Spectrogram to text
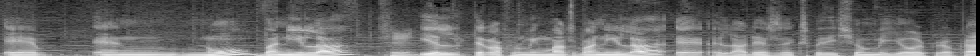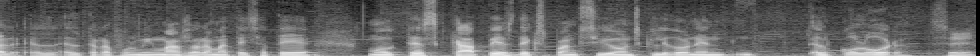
eh, en nu, Vanilla, Sí. i el Terraforming Mars Vanilla, eh, l'Ares Expedition millor, però clar, el, el Terraforming Mars ara mateix té moltes capes d'expansions que li donen el color. Sí.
